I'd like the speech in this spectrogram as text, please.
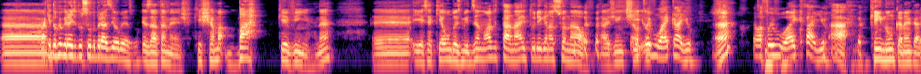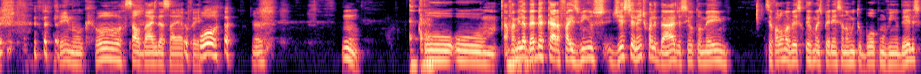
Uh... Aqui do Rio Grande do Sul do Brasil mesmo. Exatamente. Que chama Bah Que Vinho, né? É, e esse aqui é um 2019 Taná e Turiga Nacional. A gente. Ela foi voar e caiu. Hã? Ela foi voar e caiu. Ah, quem nunca, né, cara? Quem nunca? Oh, saudade dessa época aí. Porra! É. Hum. O, o, a família Beber, cara, faz vinhos de excelente qualidade. Assim, eu tomei. Você falou uma vez que teve uma experiência não muito boa com o vinho deles,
